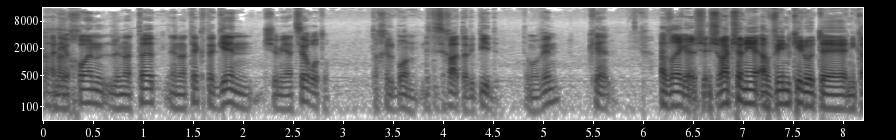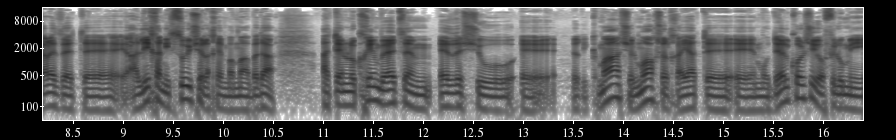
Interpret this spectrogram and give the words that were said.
אהה. אני יכול לנתק, לנתק את הגן שמייצר אותו, את החלבון, את- סליחה, את הליפיד, אתה מבין? כן. אז רגע, ש- שרק שאני אבין כאילו את, אה, נקרא לזה, את אה, הליך הניסוי שלכם במעבדה. אתם לוקחים בעצם איזשהו אה, רקמה של מוח של חיית אה, אה, מודל כלשהי, או אפילו מ... אה,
